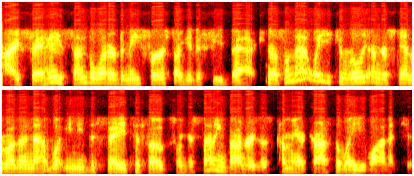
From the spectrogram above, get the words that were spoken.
I say, hey, send the letter to me first. I'll give you feedback. You know, so that way you can really understand whether or not what you need to say to folks when you're setting boundaries is coming across the way you want it to.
